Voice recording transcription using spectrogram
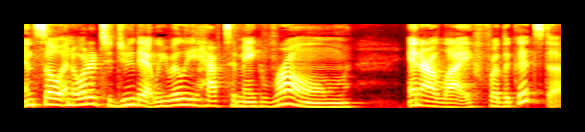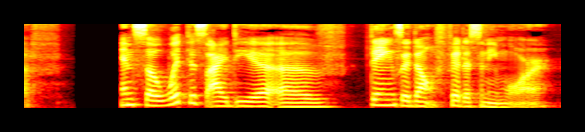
And so in order to do that, we really have to make room in our life for the good stuff. And so with this idea of things that don't fit us anymore,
